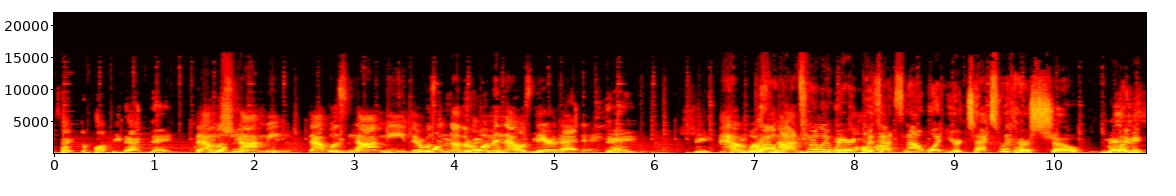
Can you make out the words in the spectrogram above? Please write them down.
to take the puppy that day. That was not me. That was not me. There was another woman that was there that day. Day. She, That she was Well, not that's me. really weird because that's not what your text with her show. Miss, Let me.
